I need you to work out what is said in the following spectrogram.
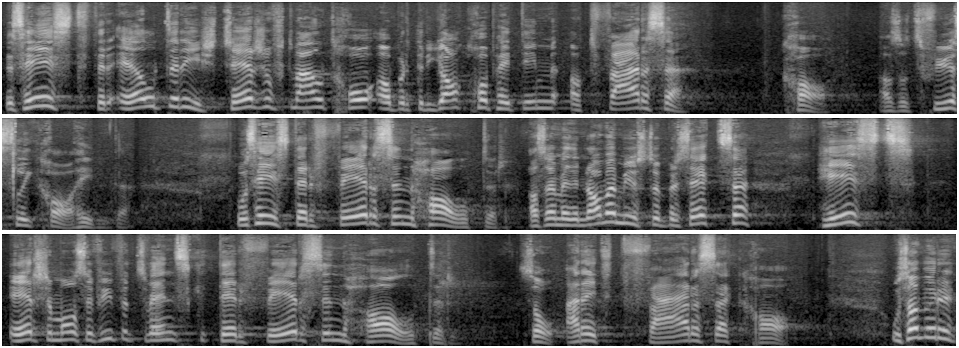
Es heisst, der Ältere ist zuerst auf die Welt gekommen, aber der Jakob hat ihm an die Fersen gehabt. Also das Füßchen hinten. Und es heisst, der Fersenhalter. Also wenn man den Namen übersetzen müsste, heisst es 1. Mose 25, der Fersenhalter. So, er hat die Fersen gehabt. Und so würden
